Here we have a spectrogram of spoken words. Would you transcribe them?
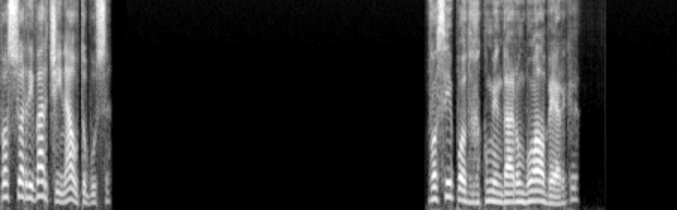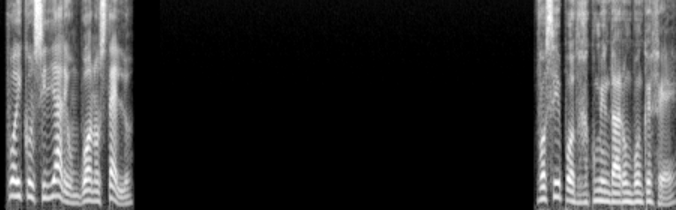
Posso arrivarci in autobus? Você pode recomendar um bom albergue? Puoi consigliare un buon ostello? Você pode recomendar um bom café?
